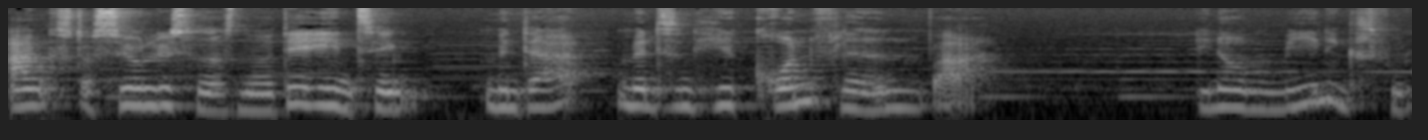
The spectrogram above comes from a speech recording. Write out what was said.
angst og søvnløshed og sådan noget, det er en ting. Men, der, men sådan hele grundfladen var enormt meningsfuld.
